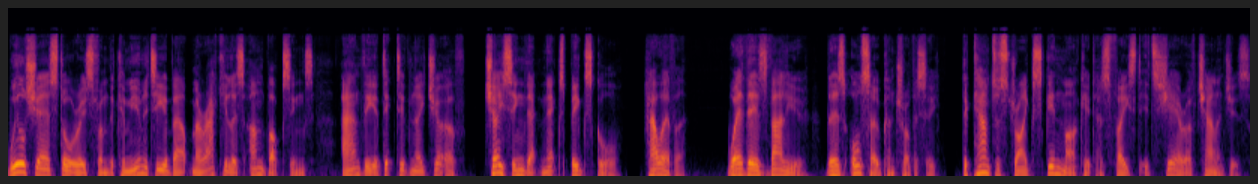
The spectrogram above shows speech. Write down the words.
We'll share stories from the community about miraculous unboxings and the addictive nature of chasing that next big score. However, where there's value, there's also controversy. The Counter-Strike skin market has faced its share of challenges,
